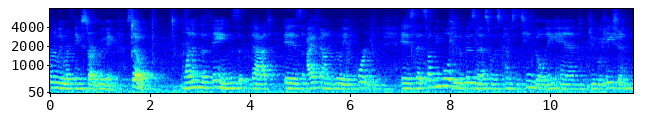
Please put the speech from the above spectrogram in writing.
really where things start moving. So, one of the things that is I found really important is that some people will do the business when this comes to team building and duplication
